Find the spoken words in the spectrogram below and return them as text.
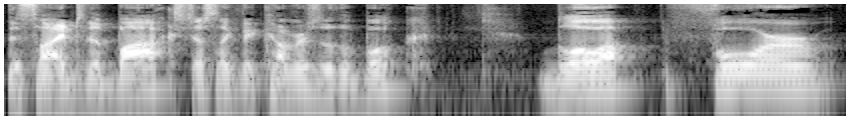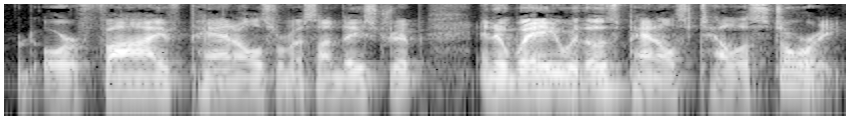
The sides of the box, just like the covers of the book, blow up four or five panels from a Sunday strip in a way where those panels tell a story.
